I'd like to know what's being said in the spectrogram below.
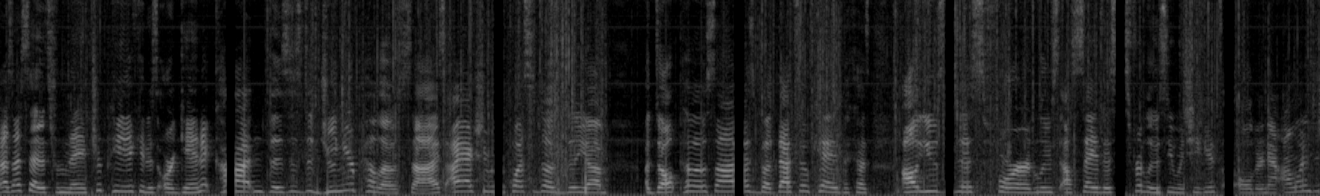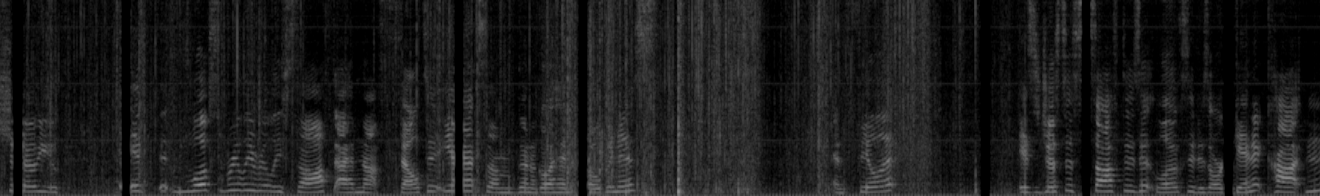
as I said, it's from Naturepedic. It is organic cotton. This is the junior pillow size. I actually requested the, the um, adult pillow size, but that's okay because I'll use this for Lucy. I'll say this for Lucy when she gets older. Now, I wanted to show you it, it looks really, really soft. I have not felt it yet, so I'm going to go ahead and open this and feel it. It's just as soft as it looks. It is organic cotton,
